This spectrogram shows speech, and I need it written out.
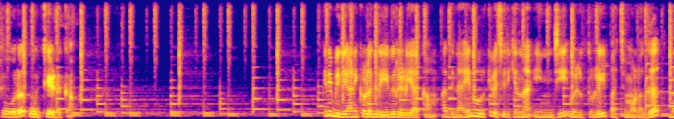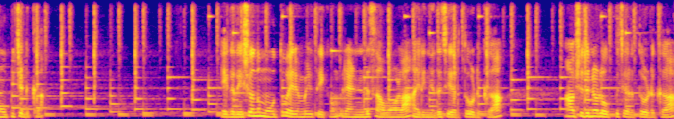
ചോറ് ഊറ്റിയെടുക്കാം. ഇനി ബിരിയാണിക്കുള്ള ഗ്രേവി റെഡിയാക്കാം. അതിനായി നുറുക്കി വെച്ചിരിക്കുന്ന ഇഞ്ചി വെളുത്തുള്ളി പച്ചമുളക് മൂപ്പിച്ചെടുക്കുക. ഏകദേശം ഒന്ന് മൂത്ത് വരുമ്പോഴത്തേക്കും രണ്ട് സവോള അരിഞ്ഞത് ചേർത്ത് കൊടുക്കുക. ആവശ്യത്തിനുള്ള ഉപ്പ് ചേർത്ത് കൊടുക്കുക.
